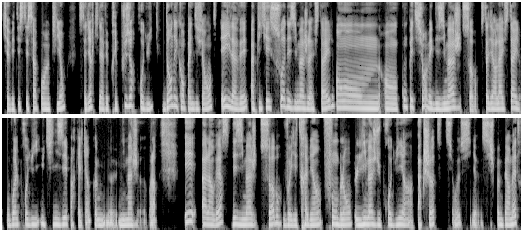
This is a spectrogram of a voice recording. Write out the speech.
qui avait testé ça pour un client, c'est-à-dire qu'il avait pris plusieurs produits dans des campagnes différentes et il avait appliqué soit des images lifestyle en, en compétition avec des images sobres, c'est-à-dire lifestyle, on voit le produit utilisé par quelqu'un comme une, image, euh, voilà, Et à l'inverse, des images sobres, vous voyez très bien, fond blanc, l'image du produit, un pack shot, si, si, si je peux me permettre.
